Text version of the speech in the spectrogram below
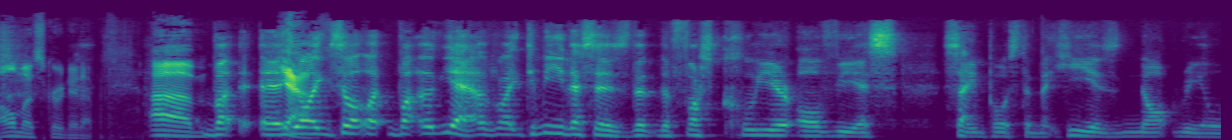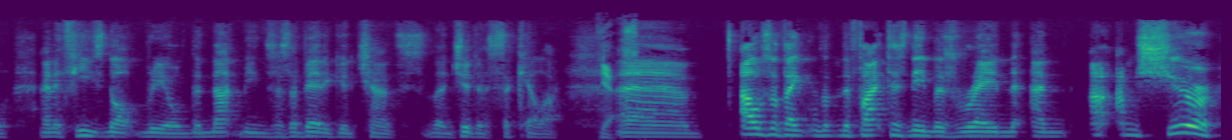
almost screwed it up. Um but uh, Yeah. like so like, but uh, yeah like to me this is the the first clear obvious signposting that he is not real and if he's not real then that means there's a very good chance that Judith's a killer yes. um I also think the fact his name is Ren and I, I'm sure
